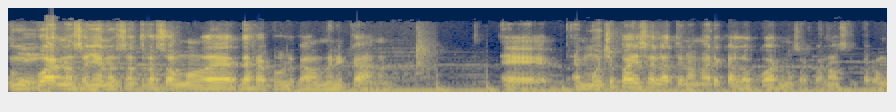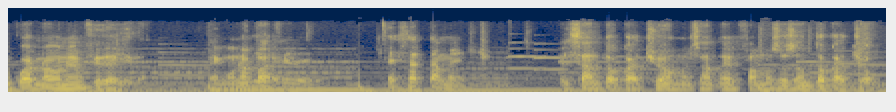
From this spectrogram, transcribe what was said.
Un Sí. cuerno, señor. Nosotros somos de, de República Dominicana. Eh, en muchos países de Latinoamérica los cuernos se conocen, pero un cuerno es una infidelidad en una pareja. Exactamente. El santo cachón, el, san- el famoso santo cachón.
